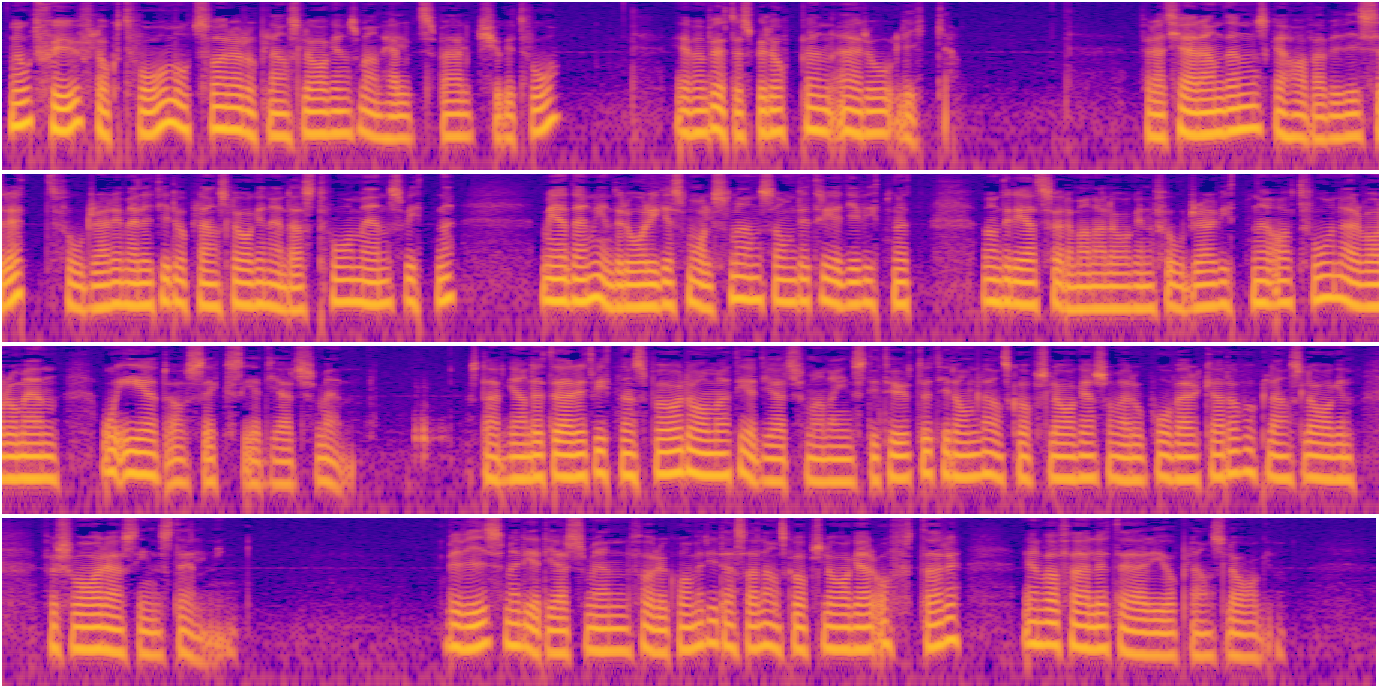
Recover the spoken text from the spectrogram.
Not 7, flock 2 motsvarar Upplandslagens manhelgdsbalk 22. Även bötesbeloppen är lika. För att käranden ska hava bevisrätt fordrar emellertid Upplandslagen endast två mäns vittne med den minderårige smålsman som det tredje vittnet under det att Södermannalagen fordrar vittne av två närvaromän och ed av sex edgärdsmän. Stadgandet är ett vittnesbörd om att Edgärdsmannainstitutet i de landskapslagar som är påverkade av upplandslagen försvarar sin ställning. Bevis med edgärdsmän förekommer i dessa landskapslagar oftare än vad fallet är i upplandslagen.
